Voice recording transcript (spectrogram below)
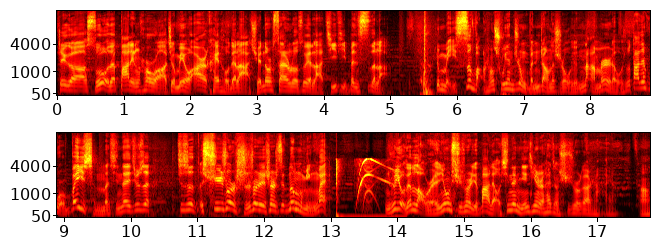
这个所有的八零后啊就没有二开头的了，全都是三十多岁了，集体奔四了。就每次网上出现这种文章的时候，我就纳闷了，我说大家伙为什么现在就是就是虚岁实岁这事儿就弄不明白？你说有的老人用虚岁也罢了，现在年轻人还整虚岁干啥呀？啊，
